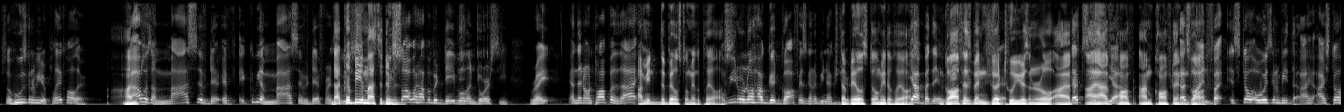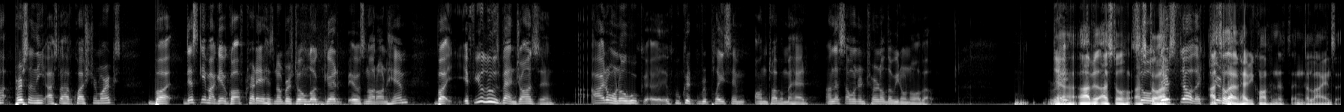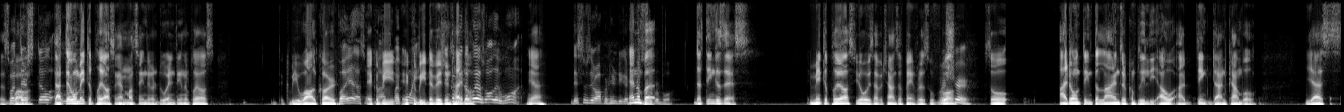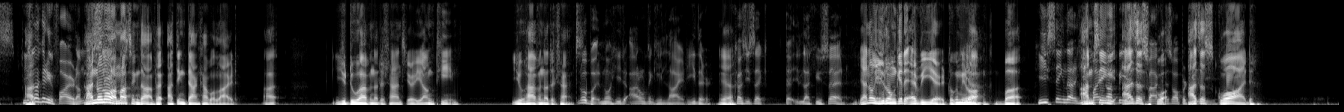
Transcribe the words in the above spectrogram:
So who's gonna be your play caller? I'm- that was a massive. Di- if it could be a massive difference. That We could be a massive difference. We saw what happened with Daboll and Dorsey, right? And then on top of that, I mean, the Bills still made the playoffs. we don't know how good Goff is gonna be next The year. The Bills still made the playoffs. Yeah, but they- Goff they has been good shit. two years in a row. I That's- I have yeah. conf- I'm confident That's fine, but it's still always gonna be. I I still personally I still have question marks. But this game I give Goff credit. His numbers don't look good. It was not on him. But if you lose Ben Johnson, I don't know who uh, who could replace him on the top of my head unless someone internal that we don't know about. yeah, I, I still I so still have still like I still have heavy confidence in the Lions as But well. still that they will make the playoffs. Again, I'm not saying they're gonna do anything in the playoffs. It could be a wild card. But yeah, that's it could be it could be division they title. Make the playoffs all they want. Yeah. This was their opportunity to get Yeah, to no, the Super Bowl. the thing is this: you make the playoffs, you always have a chance of playing for the Super For Bowl. sure. So I don't think the Lions are completely out. I think Dan Campbell, yes, He's I, not getting fired. I'm not I no no, I'm not saying that. I think Dan Campbell lied. uh, you do have another chance. You're a young team. You have another chance. No, but no, he. I don't think he lied either. Yeah. Because he's like, uh, like you said, Yeah, I know you don't get it every year. Don't get me Yeah. wrong, but he's saying that he I'm might saying as a back to this squad, as a squad,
